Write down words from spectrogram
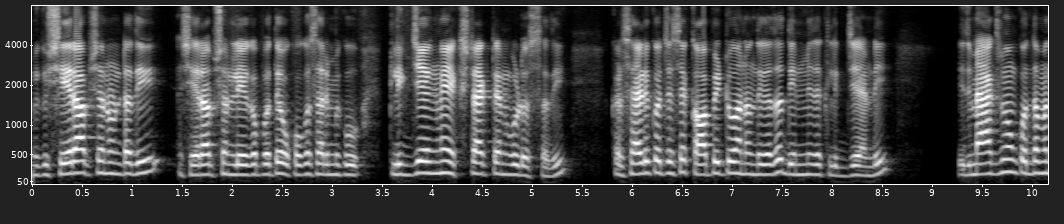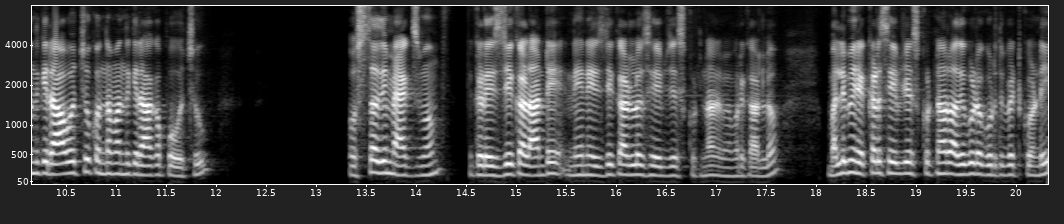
మీకు షేర్ ఆప్షన్ ఉంటుంది. షేర్ ఆప్షన్ లేకపోతే ఒక్కొక్కసారి మీకు క్లిక్ చేయగానే ఎక్స్ట్రాక్ట్ అని కూడా వస్తుంది. ఇక్కడ సైడ్కి వచ్చేస్తే కాపీ టూ అని ఉంది కదా దీని మీద క్లిక్ చేయండి. ఇది మ్యాక్సిమం కొంతమందికి రావచ్చు కొంతమందికి రాకపోవచ్చు. వస్తుంది మ్యాక్సిమం ఇక్కడ ఎస్డీ కార్డ్ అంటే నేను ఎస్డీ కార్డులో సేవ్ చేసుకుంటున్నాను మెమరీ కార్డులో మళ్ళీ మీరు ఎక్కడ సేవ్ చేసుకుంటున్నారో అది కూడా గుర్తుపెట్టుకోండి.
